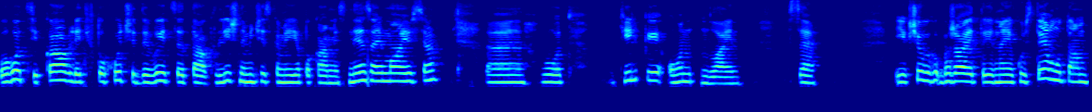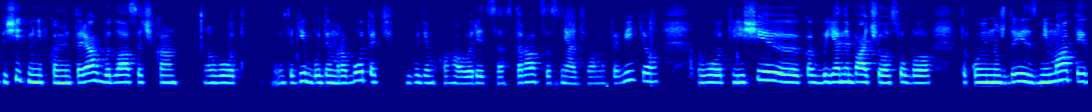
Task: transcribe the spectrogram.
Кого цікавлять, хто хоче дивитися, так, лічними чистками я поки не займаюся. Е, от, тільки онлайн. Все. Якщо ви бажаєте на якусь тему, там пишіть мені в коментарях, будь ласка. Вот. Тоді будемо працювати, будемо, як говориться, старатися зняти вам це відео. Вот. Ще е, как би, я не бачу особо такої нужди знімати.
